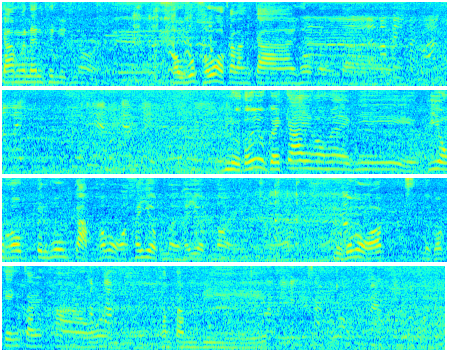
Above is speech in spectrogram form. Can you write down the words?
กล้ามก็แน่นขึ้นนิดหน่อย เขาเขาออกกำลังกายเขาออกกำลังกาย แล้วมันเป็นแบบว่าอะไรคือที่ไหนต้องการใหญ่ขึ้นหนูต้องอยู่ใกล้ๆเขาไงพี่ พี่ยงเขาเป็นผู้กำกับเขาบอกว่าขยบหน่อยขยบหน่อยอย่างเงี้ยหนูก็บอกว่าหนูก็เกรงใจเขาทำตามดี ที่เห็นที่ฉากเขาบอกคุณแฟนคิดว่าเป็น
